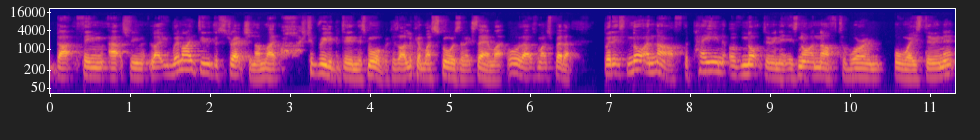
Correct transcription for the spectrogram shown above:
that thing actually. Like when I do the stretching, I'm like, oh, I should really be doing this more because I look at my scores the next day. I'm like, oh, that's much better. But it's not enough. The pain of not doing it is not enough to warrant always doing it.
